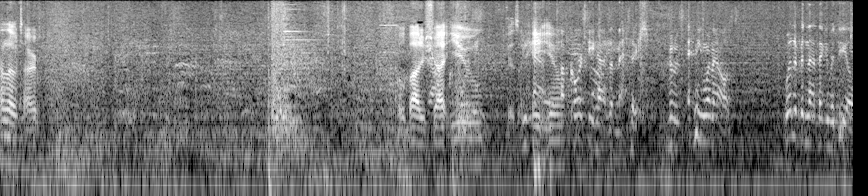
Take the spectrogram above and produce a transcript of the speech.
Hello, Tarp. I will body shot you because I hate you. Of course he has a medic. If it was anyone else, wouldn't have been that big of a deal.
